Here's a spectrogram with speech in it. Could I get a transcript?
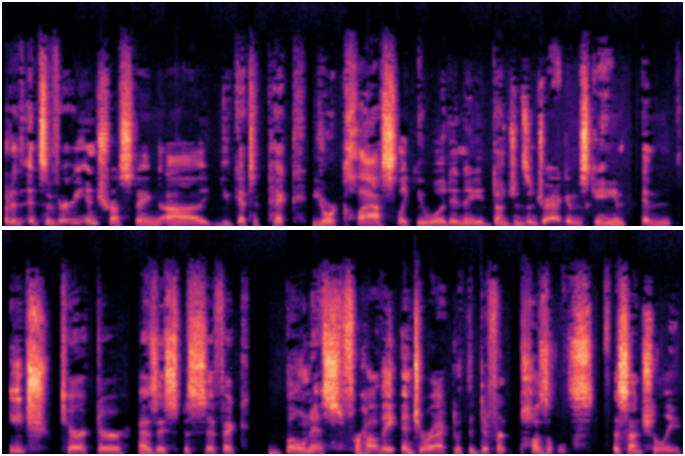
But it, it's a very interesting. Uh, you get to pick your class like you would in a Dungeons and Dragons game, and each character has a specific bonus for how they interact with the different puzzles. Essentially,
